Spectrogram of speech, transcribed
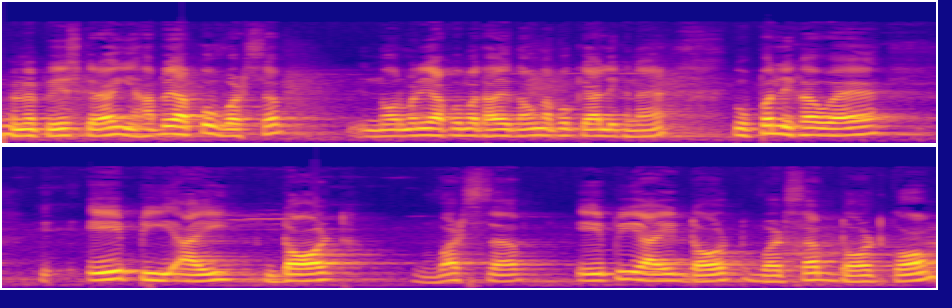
मैंने पेस्ट करा। यहाँ पे आपको व्हाट्सअप नॉर्मली आपको बता देता हूँ आपको क्या लिखना है। ऊपर लिखा हुआ है A P I dot WhatsApp A P I dot WhatsApp dot com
